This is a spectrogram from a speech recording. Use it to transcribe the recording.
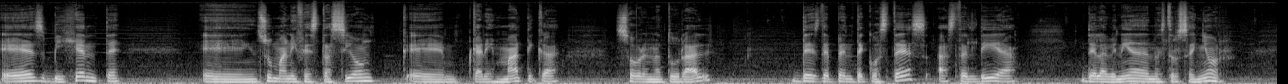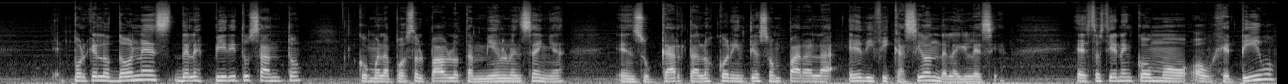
es vigente en su manifestación eh, carismática, sobrenatural, desde Pentecostés hasta el día de la venida de nuestro Señor. Porque los dones del Espíritu Santo, como el apóstol Pablo también lo enseña en su carta a los Corintios, son para la edificación de la iglesia. Estos tienen como objetivo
